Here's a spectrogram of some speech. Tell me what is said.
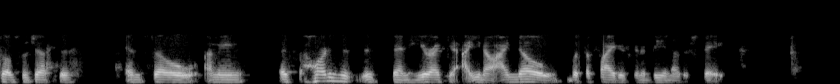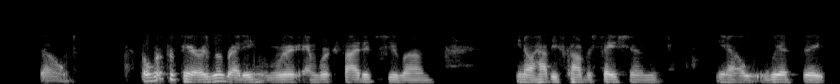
social justice, and so I mean as hard as it's been here, I can I, you know I know what the fight is going to be in other states. So, but we're prepared, we're ready, we're and we're excited to um, you know have these conversations you know with the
